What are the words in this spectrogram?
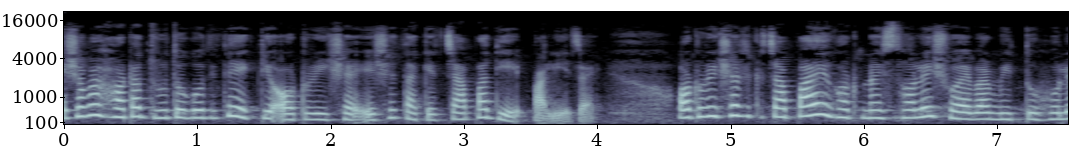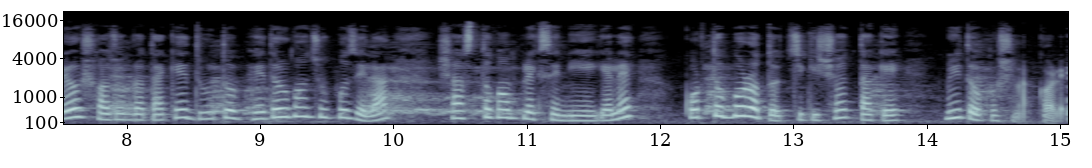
এ সময় হঠাৎ দ্রুত গতিতে একটি অটোরিকশা এসে তাকে চাপা দিয়ে পালিয়ে যায়। অটোরিকশার চাপায় ঘটনাস্থলে সোয়াইবার মৃত্যু হলেও স্বজনরা তাকে দ্রুত ভেদরগঞ্জ উপজেলা স্বাস্থ্য কমপ্লেক্সে নিয়ে গেলে কর্তব্যরত চিকিৎসক তাকে মৃত ঘোষণা করে।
